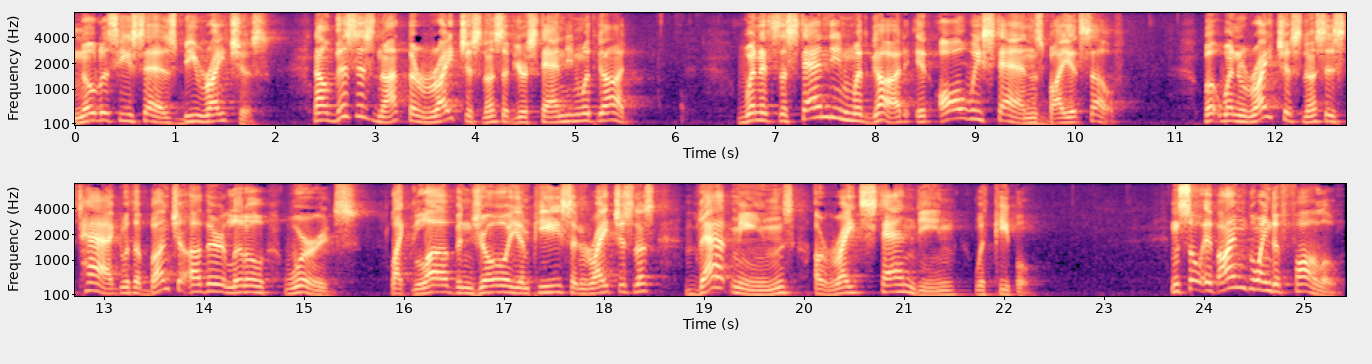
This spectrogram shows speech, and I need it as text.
Notice he says, Be righteous. Now, this is not the righteousness of your standing with God. When it's the standing with God, it always stands by itself. But when righteousness is tagged with a bunch of other little words, like love and joy and peace and righteousness, that means a right standing with people. And so if I'm going to follow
